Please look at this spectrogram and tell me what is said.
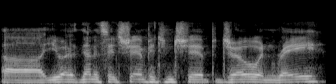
Uh, United States Championship, Joe and Rey.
